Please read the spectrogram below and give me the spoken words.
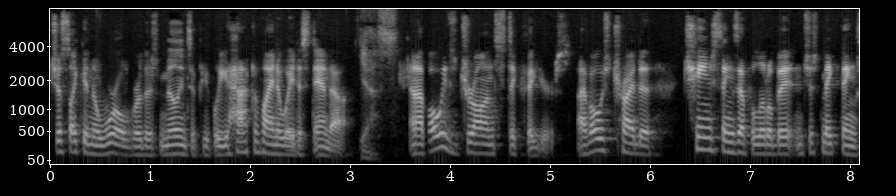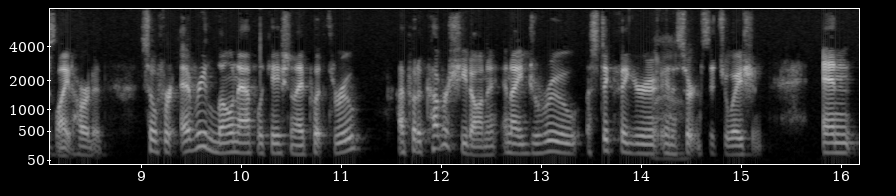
just like in the world where there's millions of people, you have to find a way to stand out. Yes. And I've always drawn stick figures. I've always tried to change things up a little bit and just make things lighthearted. So for every loan application I put through, I put a cover sheet on it and I drew a stick figure wow. in a certain situation. And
